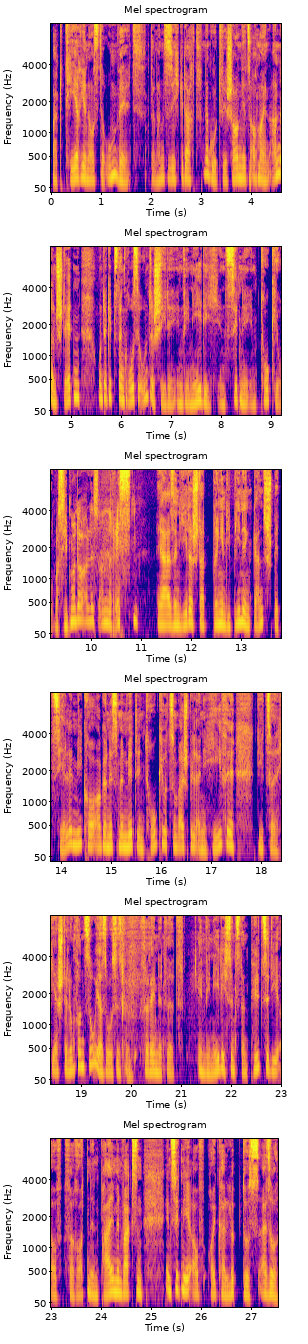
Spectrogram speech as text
Bakterien aus der Umwelt. Dann haben sie sich gedacht, na gut, wir schauen jetzt auch mal in anderen Städten und da gibt es dann große Unterschiede in Venedig, in Sydney, in Tokio. Was sieht man da alles an Resten? Ja, also in jeder Stadt bringen die Bienen ganz spezielle Mikroorganismen mit. In Tokio zum Beispiel eine Hefe, die zur Herstellung von Sojasauce ver verwendet wird. In Venedig sind es dann Pilze, die auf verrottenden Palmen wachsen, in Sydney auf Eukalyptus. Also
